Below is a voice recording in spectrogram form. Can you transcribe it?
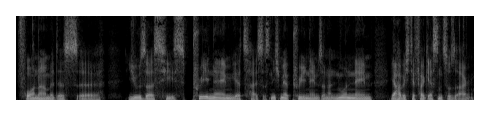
Vorname des äh, Users hieß Prename, jetzt heißt es nicht mehr Prename, sondern nur Name. Ja, habe ich dir vergessen zu sagen.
